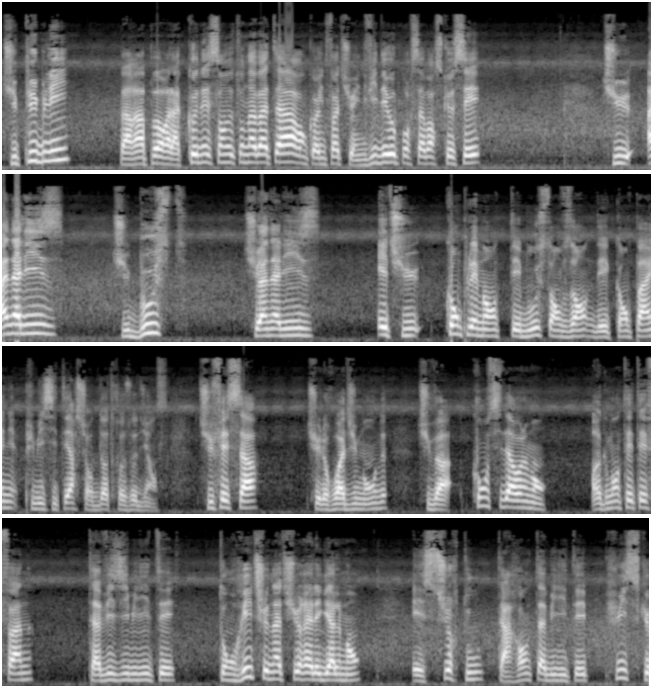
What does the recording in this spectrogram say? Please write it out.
Tu publies par rapport à la connaissance de ton avatar. Encore une fois, tu as une vidéo pour savoir ce que c'est. Tu analyses, tu boostes, tu analyses et tu complémentes tes boosts en faisant des campagnes publicitaires sur d'autres audiences. Tu fais ça, tu es le roi du monde. Tu vas considérablement augmenter tes fans, ta visibilité, ton reach naturel également et surtout ta rentabilité puisque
